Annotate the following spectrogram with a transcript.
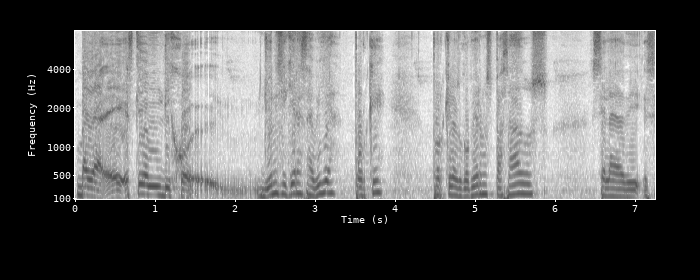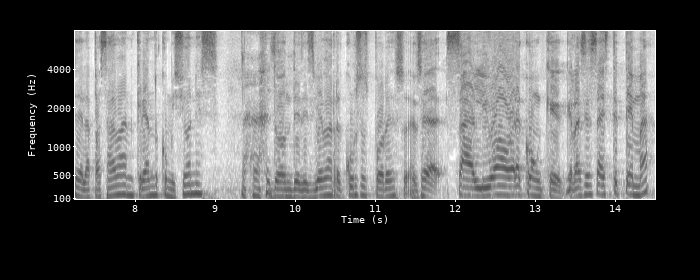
vaya, eh, es que él dijo, eh, yo ni siquiera sabía, ¿por qué? Porque los gobiernos pasados se la, se la pasaban creando comisiones Ajá, sí. donde desviaban recursos por eso. O sea, salió ahora con que gracias a este tema,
